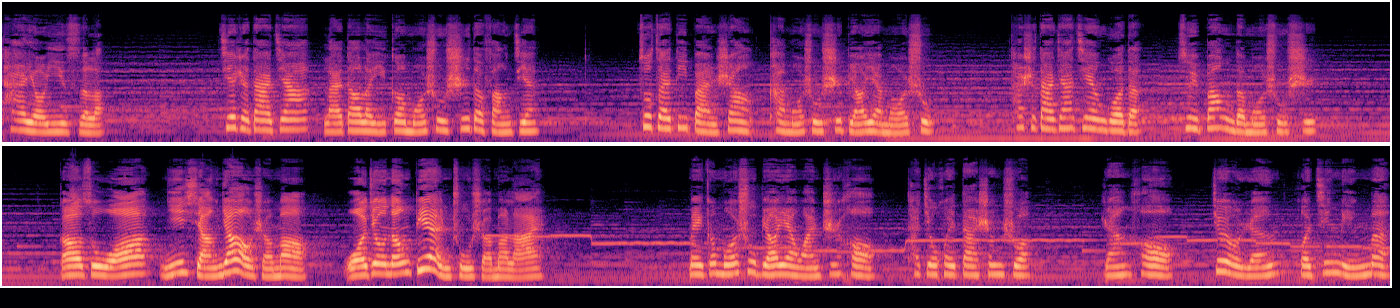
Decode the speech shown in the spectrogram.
太有意思了。接着，大家来到了一个魔术师的房间，坐在地板上看魔术师表演魔术。他是大家见过的最棒的魔术师。告诉我你想要什么，我就能变出什么来。每个魔术表演完之后，他就会大声说，然后就有人或精灵们。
